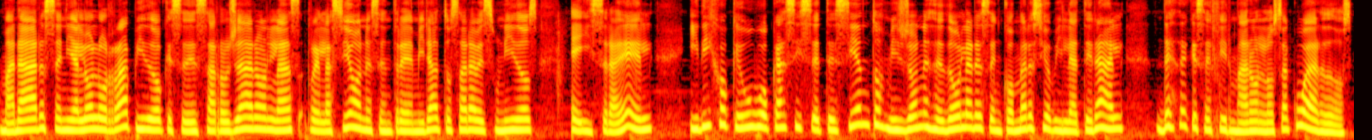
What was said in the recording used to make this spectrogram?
Marar señaló lo rápido que se desarrollaron las relaciones entre Emiratos Árabes Unidos e Israel y dijo que hubo casi 700 millones de dólares en comercio bilateral desde que se firmaron los acuerdos.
